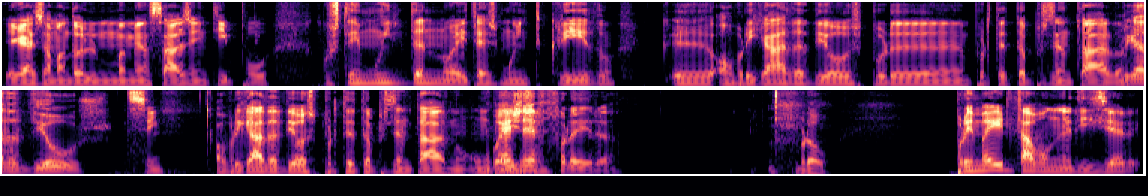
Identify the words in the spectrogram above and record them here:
e a gaja mandou-lhe uma mensagem tipo: Gostei muito da noite, és muito querido, eh, obrigado a Deus por, eh, por ter-te apresentado. Obrigado a Deus. Sim. Obrigado a Deus por ter-te apresentado. Um a beijo. gaja é freira. Bro, primeiro estavam a dizer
